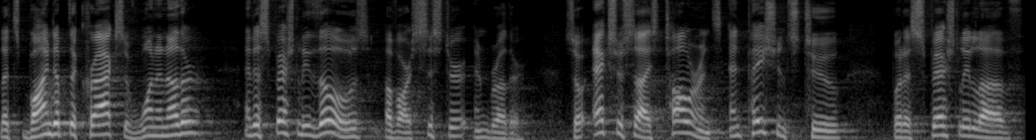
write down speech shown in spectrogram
Let's bind up the cracks of one another, and especially those of our sister and brother. So exercise tolerance and patience too, but especially love,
